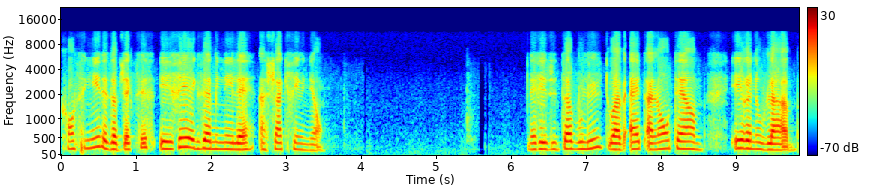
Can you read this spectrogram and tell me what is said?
Consignez les objectifs et réexaminez-les à chaque réunion. Les résultats voulus doivent être à long terme et renouvelables.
